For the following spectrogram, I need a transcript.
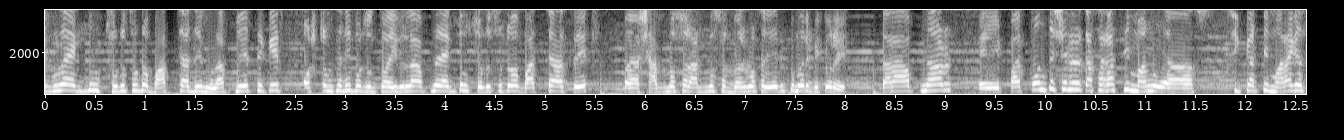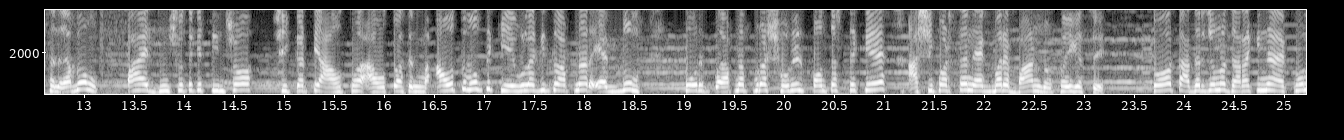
এগুলা একদম ছোট ছোট বাচ্চা যেগুলা, প্লে থেকে অষ্টম শ্রেণি পর্যন্ত, এগুলা আপনার একদম ছোট ছোট বাচ্চা আছে সাত বছর, আট বছর, দশ বছর, এরকমের ভিতরে। তারা আপনার এই প্রায় পঞ্চাশের কাছাকাছি মানুষ শিক্ষার্থী মারা গেছেন এবং প্রায় দুইশো থেকে তিনশো শিক্ষার্থী আহত আহত আছেন। আহত বলতে কি এগুলা কিন্তু আপনার একদম আপনার পুরো শরীর পঞ্চাশ থেকে আশি পার্সেন্ট একবারে বান হয়ে গেছে। তো তাদের জন্য যারা কিনা এখন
